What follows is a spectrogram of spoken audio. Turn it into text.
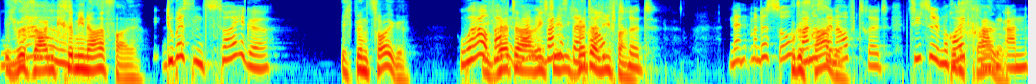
ich würde Wow. sagen, Kriminalfall. Du bist ein Zeuge. Ich bin Zeuge. Wow, Ich wann, da wann, richtig- wann ist ich dein da liefern. Nennt man das so? Gute wann ist dein Frage. Auftritt? Ziehst du den Gute Rollkragen Frage. an?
